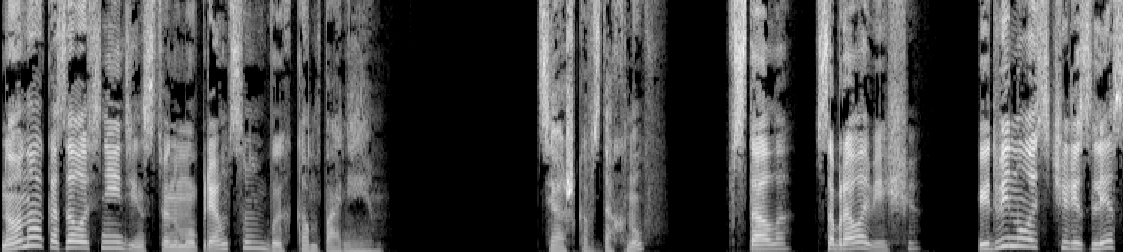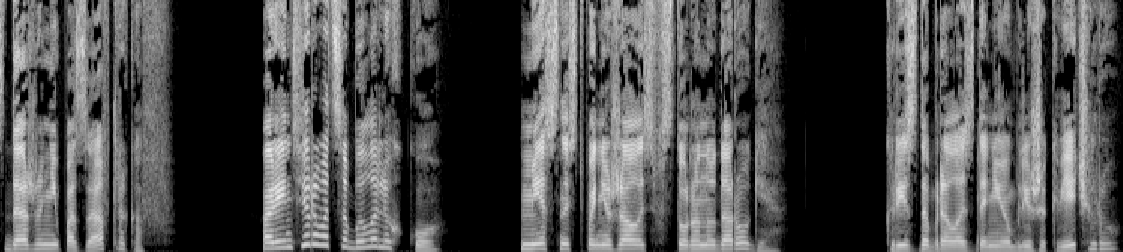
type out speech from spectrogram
Но она оказалась не единственным упрямцем в их компании. Тяжко вздохнув, встала, собрала вещи и двинулась через лес, даже не позавтракав. Ориентироваться было легко. Местность понижалась в сторону дороги. Крис добралась до нее ближе к вечеру,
